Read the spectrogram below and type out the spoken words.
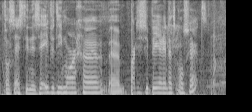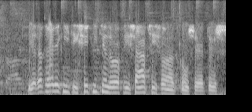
van 16 en 17 morgen participeren in het concert. Ja, dat weet ik niet. Ik zit niet in de organisatie van het concert. Dus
